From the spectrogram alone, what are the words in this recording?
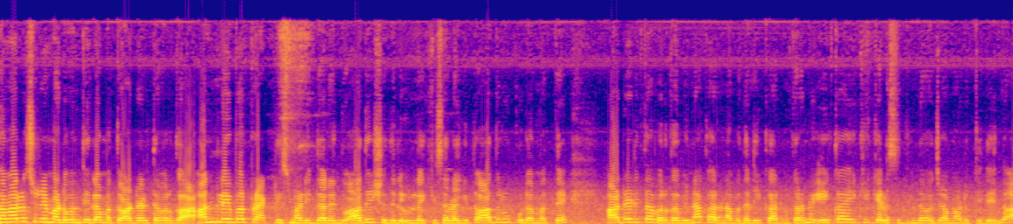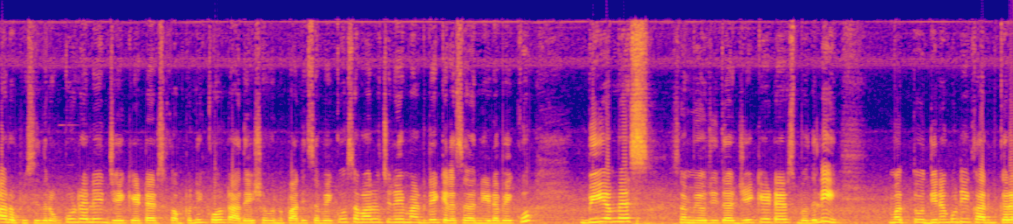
ಸಮಾಲೋಚನೆ ಮಾಡುವಂತಿಲ್ಲ ಮತ್ತು ಆಡಳಿತ ವರ್ಗ ಅನ್ಲೇಬರ್ ಪ್ರಾಕ್ಟೀಸ್ ಮಾಡಿದ್ದಾರೆ ಎಂದು ಆದೇಶದಲ್ಲಿ ಉಲ್ಲೇಖಿಸಲಾಗಿತ್ತು. ಆದರೂ ಕೂಡ ಮತ್ತೆ ಆಡಳಿತ ವರ್ಗ ವಿನಾಕಾರಣ ಬದಲಿ ಕಾರ್ಮಿಕರನ್ನು ಏಕಾಏಕಿ ಕೆಲಸದಿಂದ ವಜಾ ಮಾಡುತ್ತಿದೆ ಎಂದು ಆರೋಪಿಸಿದರು. ಕೂಡಲೇ ಜೆಕೆ ಟೈರ್ಸ್ ಕಂಪನಿ ಕೋರ್ಟ್ ಆದೇಶವನ್ನು ಪಾಲಿಸಬೇಕು, ಸಮಾಲೋಚನೆ ಮಾಡದೆ ಕೆಲಸ ನೀಡಬೇಕು. ಬಿಎಂಎಸ್ ಸಂಯೋಜಿತ ಜೆಕೆ ಟೈರ್ಸ್ ಬದಲಿ ಮತ್ತು ದಿನಗುಡಿ ಕಾರ್ಮಿಕರ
